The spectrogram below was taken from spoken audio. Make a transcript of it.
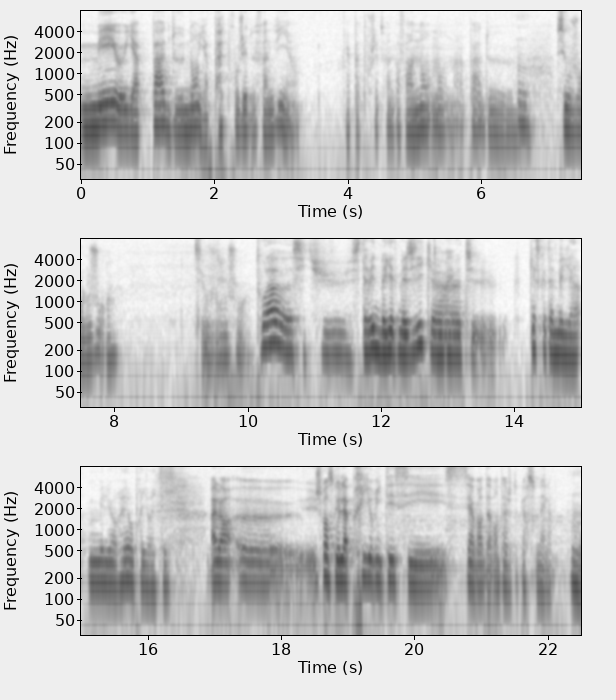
Mais il euh, n'y a pas de. Non, il n'y a pas de projet de fin de vie. Il hein. n'y a pas de projet de fin de vie. Enfin, non, non, on n'a pas de. Mm. C'est au jour le jour. Hein. C'est au jour le jour. Toi, euh, si tu si avais une baguette magique, euh, qu'est-ce que tu améliorerais en priorité? Alors, je pense que la priorité, c'est avoir davantage de personnel. Mm.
